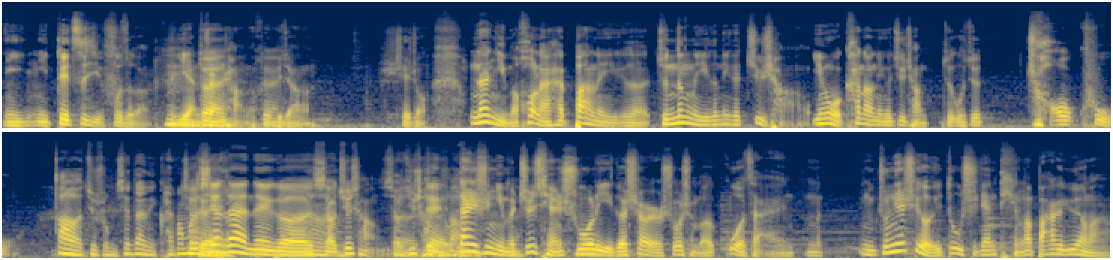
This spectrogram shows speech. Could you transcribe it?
你你对自己负责，演专场的会比较这种。那你们后来还办了一个，就弄了一个那个剧场，因为我看到那个剧场，就我觉得超酷。啊，就是我们现在那开放，就现在那个小剧场，小剧场。对，但是你们之前说了一个事儿，说什么过载，那么你们中间是有一度时间停了八个月吗？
